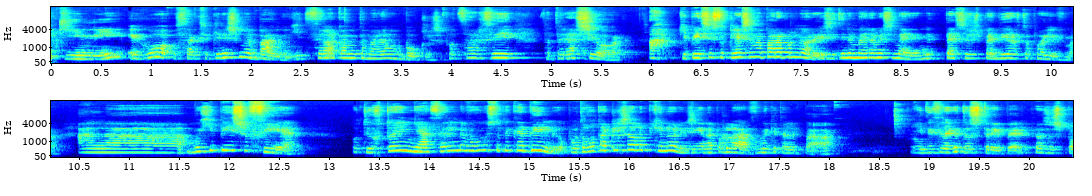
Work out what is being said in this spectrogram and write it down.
εκείνη, εγώ θα ξεκινήσω με μπάνιο, γιατί θέλω να κάνω τα μαλλιά μου μπούκλες, οπότε θα έρθει, θα περάσει η ώρα. Α, και επίσης το κλείσαμε πάρα πολύ νωρίς, γιατί είναι μέρα μεσημέρι, είναι 4-5 ώρα το απόγευμα. Αλλά μου έχει πει η Σοφία ότι 8-9 θέλει να βγούμε στο Πικαντήλιο, οπότε εγώ τα κλείσα όλο πιο νωρίς για να προλάβουμε κτλ. Γιατί ήθελα και το stripper, θα σας πω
